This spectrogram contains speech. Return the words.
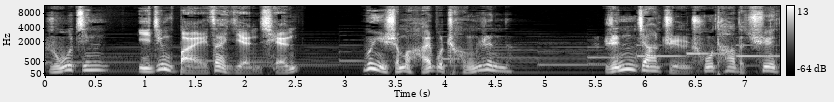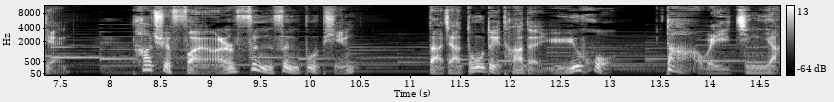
如今已经摆在眼前，为什么还不承认呢？人家指出他的缺点，他却反而愤愤不平。”大家都对他的愚惑大为惊讶，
